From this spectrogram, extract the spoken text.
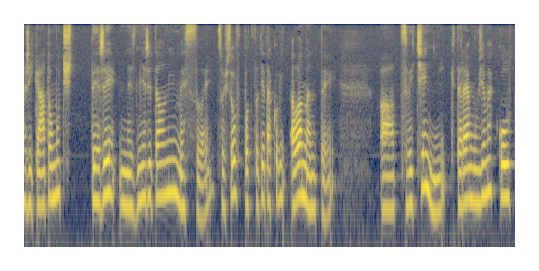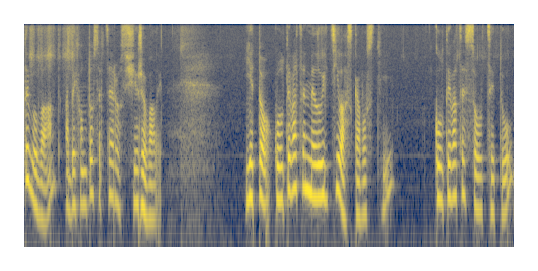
říká tomu čtyři nezměřitelné mysli, což jsou v podstatě takové elementy a cvičení, které můžeme kultivovat, abychom to srdce rozšiřovali. Je to kultivace milující laskavosti, kultivace soucitu,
